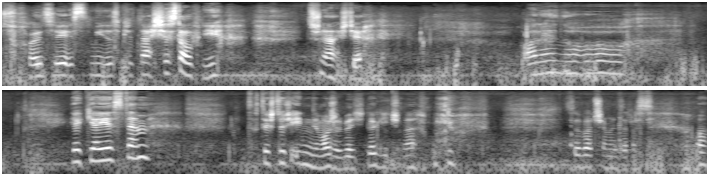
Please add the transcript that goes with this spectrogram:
W końcu jest minus 15 stopni. 13. Ale no jak ja jestem, ktoś inny może być, logiczne. Zobaczymy teraz. O,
